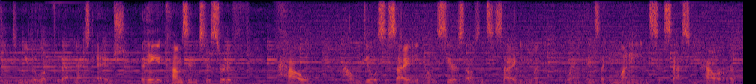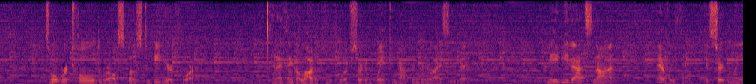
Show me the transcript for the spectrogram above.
continue to look for that next edge. I think it comes into sort of how how we deal with society and how we see ourselves in society when when things like money and success and power are it's what we're told we're all supposed to be here for. And I think a lot of people are sort of waking up and realizing that maybe that's not everything. It certainly,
